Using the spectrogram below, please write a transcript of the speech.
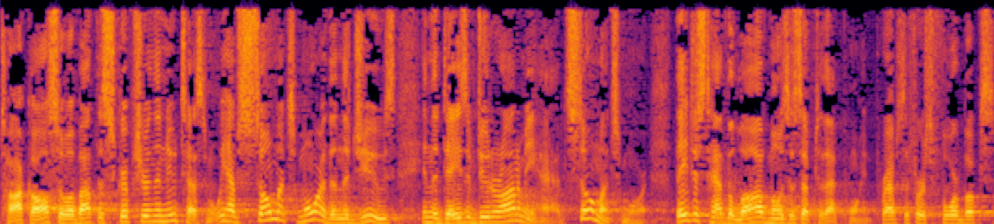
Talk also about the scripture in the New Testament. We have so much more than the Jews in the days of Deuteronomy had. So much more. They just had the law of Moses up to that point. Perhaps the first four books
